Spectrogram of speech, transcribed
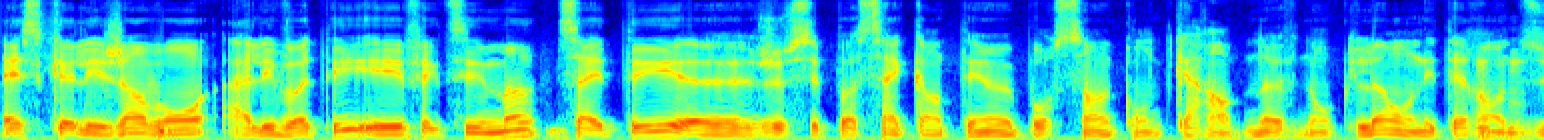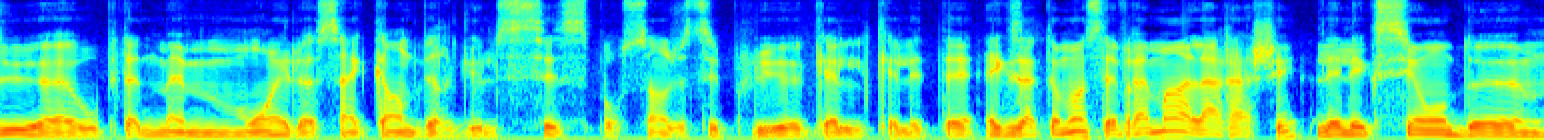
est-ce que les gens vont aller voter? Et effectivement, ça a été, euh, je sais pas, 51% contre 49. Donc là, on était mhm. rendu, euh, ou peut-être même moins, 50,6% je sais plus euh, quel, quel était exactement. C'était vraiment à l'arraché, l'élection de,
